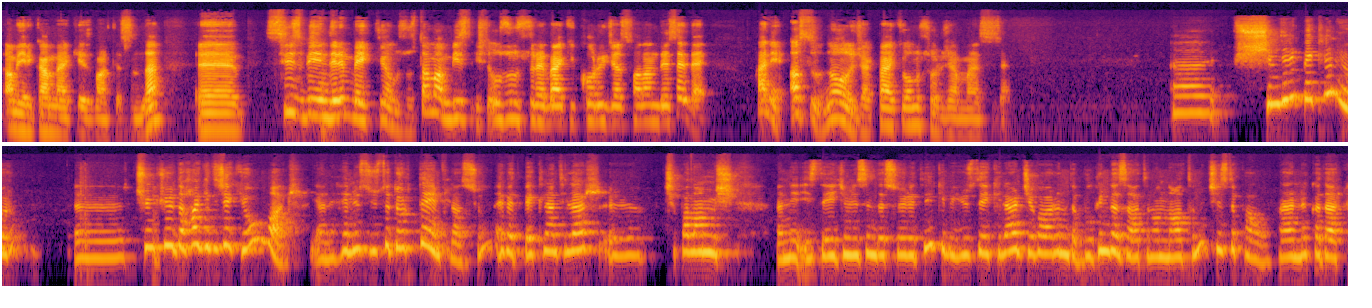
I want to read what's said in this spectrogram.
Amerikan Merkez Bankası'ndan. Ee, siz bir indirim bekliyor musunuz? Tamam biz işte uzun süre belki koruyacağız falan dese de hani asıl ne olacak? Belki onu soracağım ben size. Ee, şimdilik beklemiyorum. Ee, çünkü daha gidecek yol var. Yani henüz yüzde dörtte enflasyon. Evet beklentiler e, çıpalanmış. Hani izleyicimizin de söylediği gibi yüzde ikiler civarında. Bugün de zaten onun altını çizdi Powell. Her ne kadar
